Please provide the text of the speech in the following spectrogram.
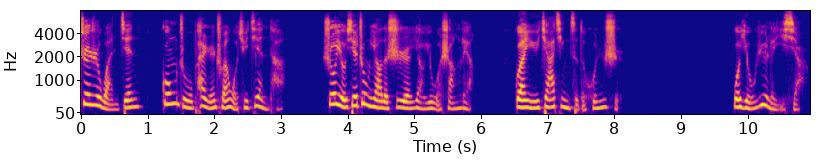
这日晚间，公主派人传我去见他，说有些重要的事要与我商量，关于嘉庆子的婚事。我犹豫了一下，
